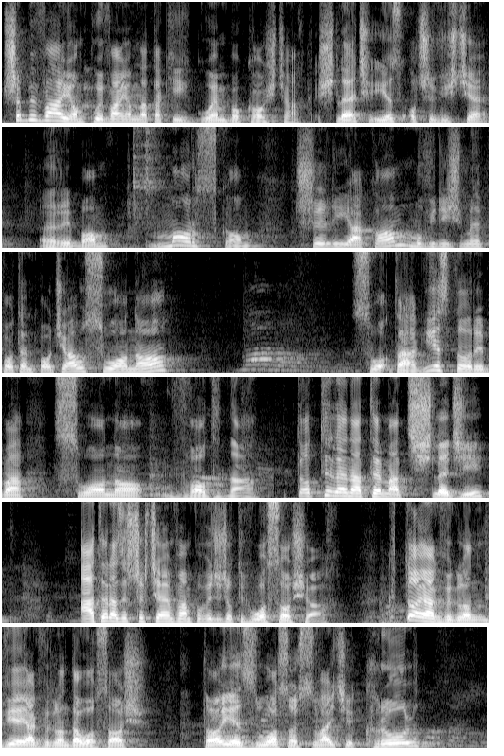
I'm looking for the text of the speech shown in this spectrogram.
przebywają, pływają na takich głębokościach. Śledź jest oczywiście rybą morską, czyli jaką? Mówiliśmy po ten podział słono. Sło, tak, jest to ryba słonowodna. To tyle na temat śledzi. A teraz jeszcze chciałem Wam powiedzieć o tych łososiach. Kto jak wie, jak wygląda łosoś? To jest łosoś, słuchajcie, król,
